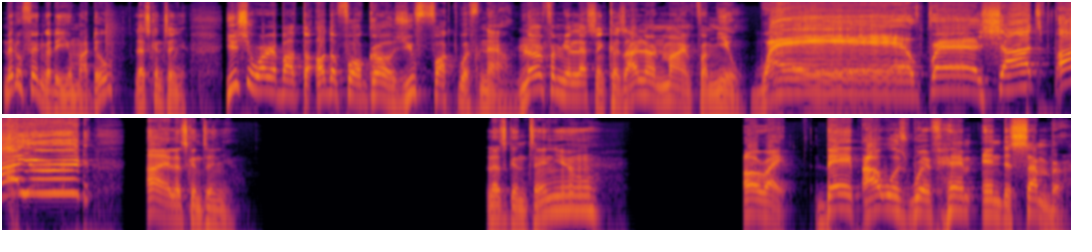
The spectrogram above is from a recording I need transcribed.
Middle finger to you, my dude. Let's continue. You should worry about the other four girls you fucked with now. Learn from your lesson, because I learned mine from you. Wow, fresh shots fired. All right, let's continue. Let's continue. All right. Babe, I was with him in December.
